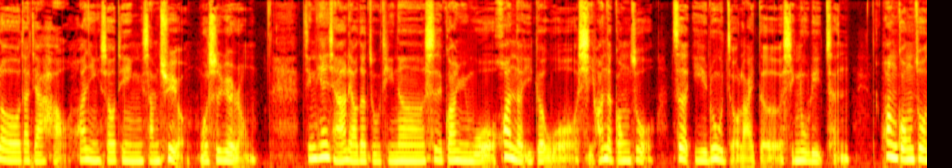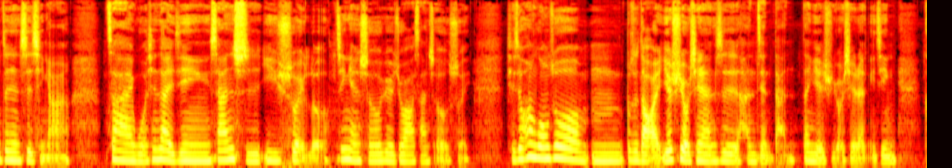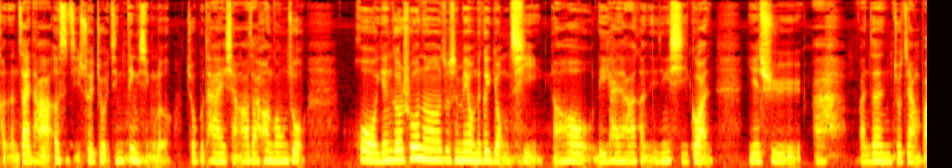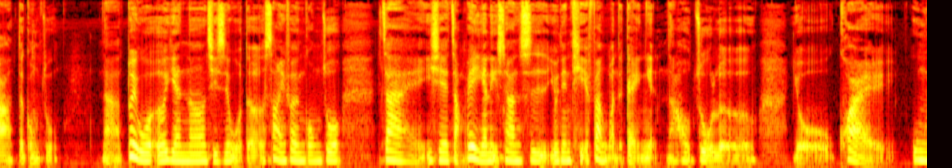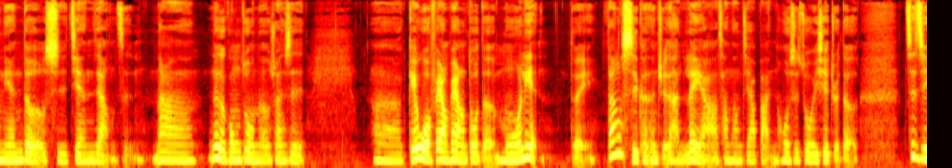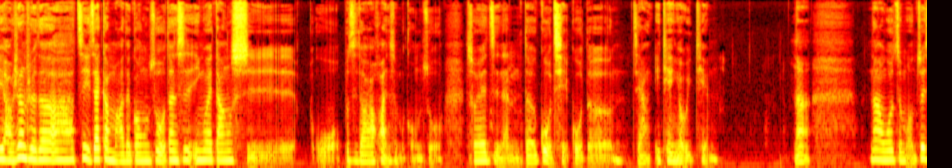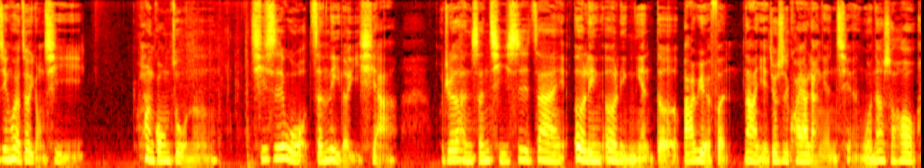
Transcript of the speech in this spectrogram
Hello，大家好，欢迎收听三趣哦，我是月荣。今天想要聊的主题呢，是关于我换了一个我喜欢的工作，这一路走来的心路历程。换工作这件事情啊，在我现在已经三十一岁了，今年十二月就要三十二岁。其实换工作，嗯，不知道哎，也许有些人是很简单，但也许有些人已经可能在他二十几岁就已经定型了，就不太想要再换工作，或严格说呢，就是没有那个勇气，然后离开他可能已经习惯，也许啊，反正就这样吧的工作。那对我而言呢，其实我的上一份工作。在一些长辈眼里，像是有点铁饭碗的概念，然后做了有快五年的时间这样子。那那个工作呢，算是呃给我非常非常多的磨练。对，当时可能觉得很累啊，常常加班，或是做一些觉得自己好像觉得啊自己在干嘛的工作，但是因为当时。我不知道要换什么工作，所以只能得过且过的这样一天又一天。那那我怎么最近会有这个勇气换工作呢？其实我整理了一下，我觉得很神奇，是在二零二零年的八月份，那也就是快要两年前，我那时候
